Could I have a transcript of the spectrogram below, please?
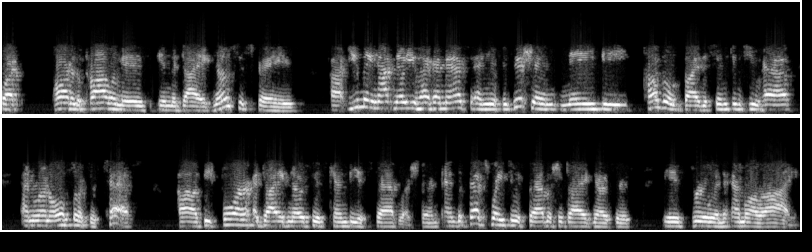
but part of the problem is in the diagnosis phase, uh, you may not know you have MS, and your physician may be puzzled by the symptoms you have and run all sorts of tests uh, before a diagnosis can be established. And, and the best way to establish a diagnosis is through an MRI,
